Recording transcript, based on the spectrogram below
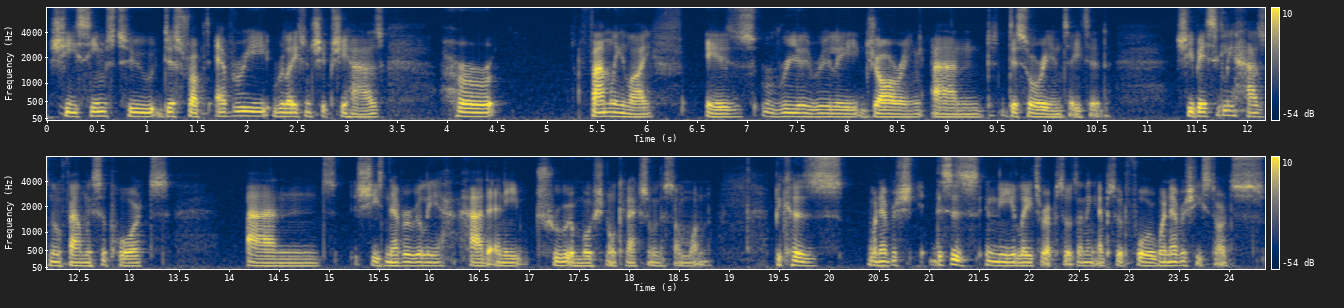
She seems to disrupt every relationship she has. Her family life is really, really jarring and disorientated she basically has no family support and she's never really had any true emotional connection with someone. Because whenever she, this is in the later episodes i think episode 4 whenever she starts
